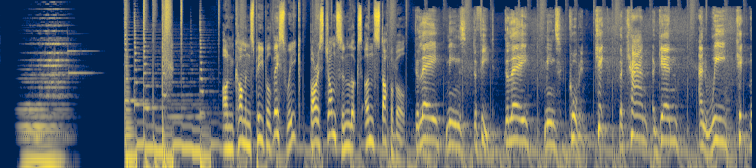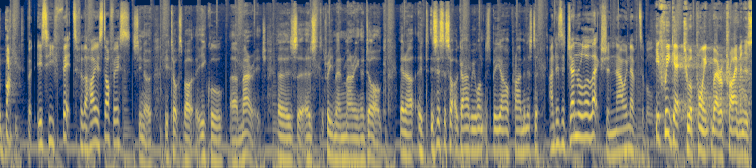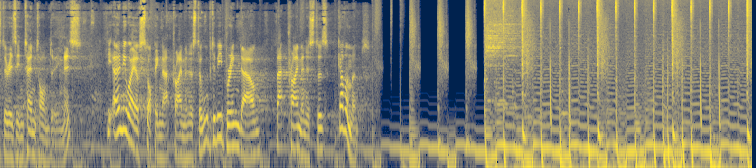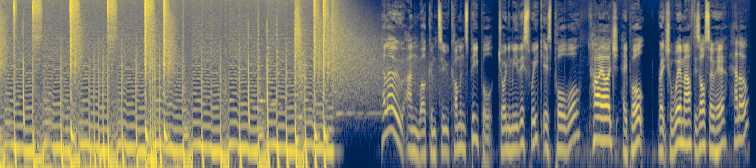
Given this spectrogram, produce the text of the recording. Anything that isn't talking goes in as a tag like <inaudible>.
On Commons People this week, Boris Johnson looks unstoppable. Delay means defeat. Delay means Corbyn. Kick the can again and we kick the bucket. But is he fit for the highest office? You know, he talks about equal uh, marriage as as three men marrying a dog. You know, is this the sort of guy we want to be our prime minister? And is a general election now inevitable? If we get to a point where a prime minister is intent on doing this, the only way of stopping that prime minister will be to bring down that prime minister's government. Welcome to Commons People. Joining me this week is Paul Waugh. Hi, Arj. Hey, Paul. Rachel Wearmouth is also here. Hello.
